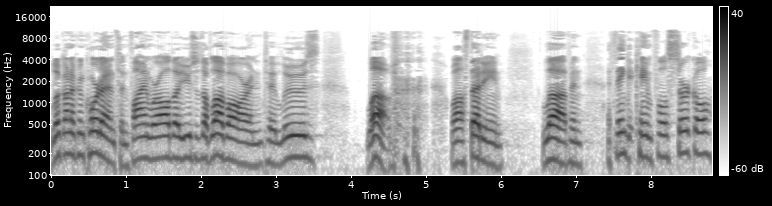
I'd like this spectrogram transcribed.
look on a concordance and find where all the uses of love are and to lose love while studying love. And I think it came full circle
